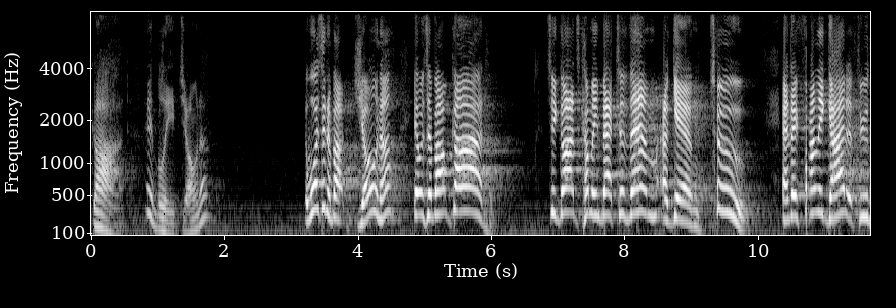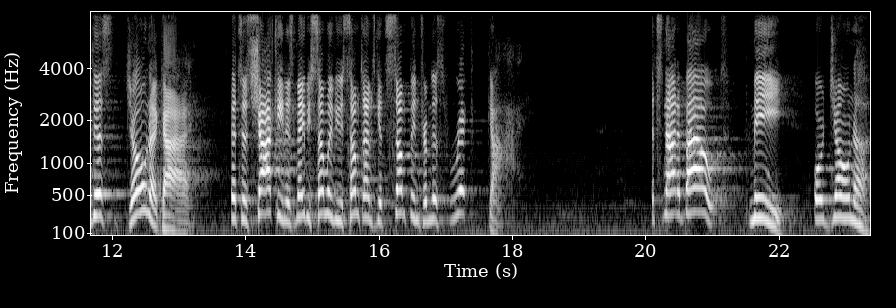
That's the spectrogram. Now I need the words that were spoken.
God. They didn't believe Jonah. It wasn't about Jonah, it was about God. See, God's coming back to them again, too. And they finally got it through this Jonah guy. It's as shocking as maybe some of you sometimes get something from this Rick guy. It's not about me or Jonah.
